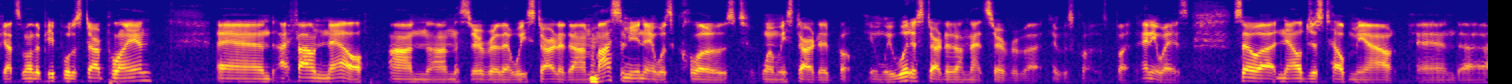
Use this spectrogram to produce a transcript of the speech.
got some other people to start playing. And I found Nell on on the server that we started on. Masamune was closed when we started, but and we would have started on that server, but it was closed. But anyways, so uh, Nell just helped me out and uh,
